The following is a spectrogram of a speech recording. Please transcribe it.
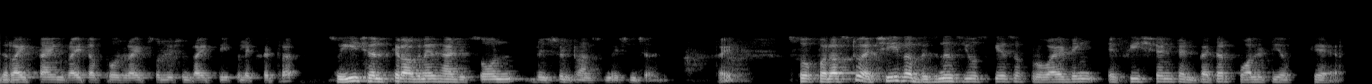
the right time, right approach, right solution, right people, etc. So each healthcare organization has its own digital transformation journey, right? So for us to achieve a business use case of providing efficient and better quality of care,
